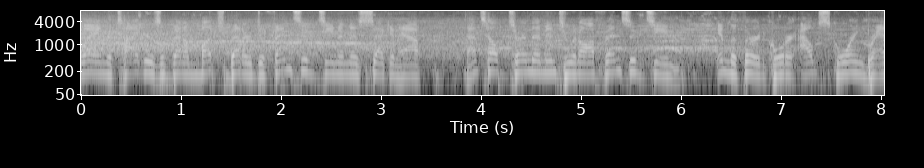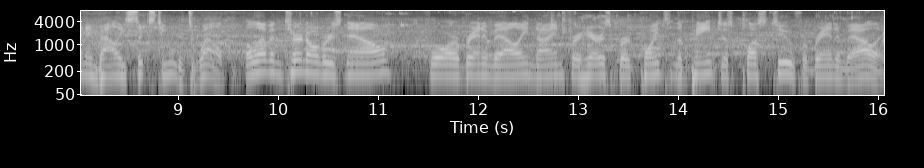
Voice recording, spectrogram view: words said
away, and the Tigers have been a much better defensive team in this second half. That's helped turn them into an offensive team in the third quarter, outscoring Brandon Valley 16 to 12. 11 turnovers now for Brandon Valley, nine for Harrisburg. Points in the paint, just plus two for Brandon Valley.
